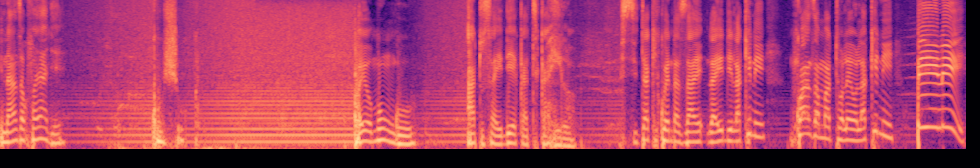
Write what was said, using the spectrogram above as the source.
inaanza kufanyaje? Kushuka. Kwa hiyo Mungu atusaidie katika hilo. Sitaki kwenda zaidi, lakini kwanza matoleo, lakini pili,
